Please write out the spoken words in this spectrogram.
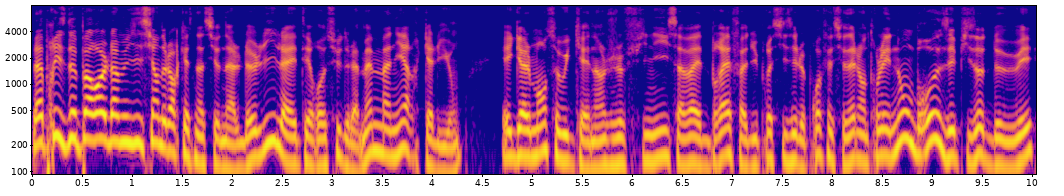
La prise de parole d'un musicien de l'Orchestre National de Lille a été reçue de la même manière qu'à Lyon. Également ce week-end, hein, je finis, ça va être bref, a dû préciser le professionnel entre les nombreux épisodes de huée.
